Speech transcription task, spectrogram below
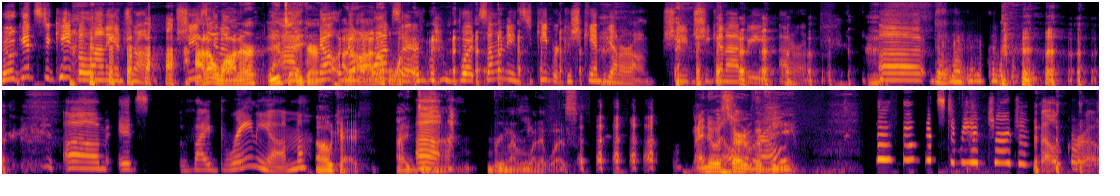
Who gets to keep Melania Trump? She's I don't gonna- want her. You take her. No, I no don't- one I wants don't her, want but someone needs to keep her because she can't be on her own. She she cannot be on her own. Uh, um, it's vibranium. okay. I did Uh, not remember what it was. I knew it started with a V. Who gets to be in charge of Velcro?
